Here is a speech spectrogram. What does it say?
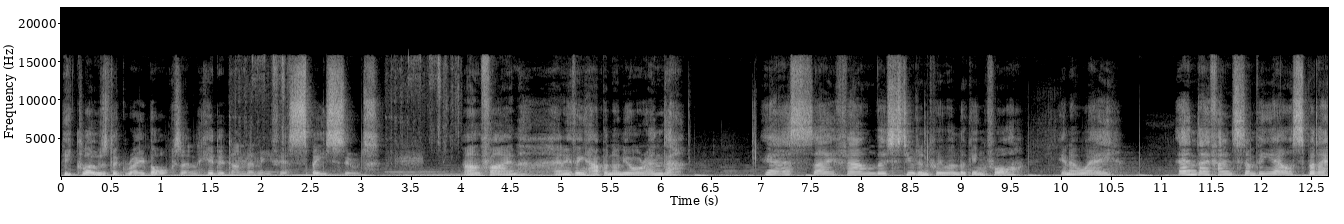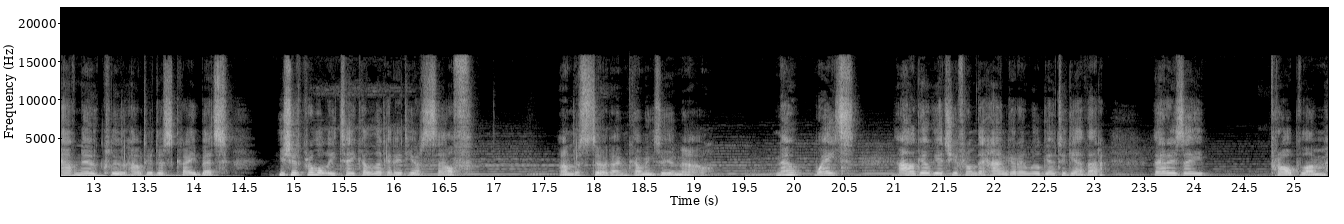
He closed the grey box and hid it underneath his spacesuit. I'm fine. Anything happen on your end? Yes, I found the student we were looking for, in a way. And I found something else, but I have no clue how to describe it. You should probably take a look at it yourself. Understood, I'm coming to you now. No, wait. I'll go get you from the hangar and we'll go together. There is a problem.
